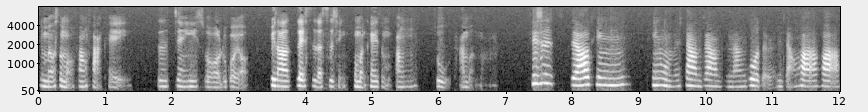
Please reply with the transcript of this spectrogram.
有没有什么方法可以，就是建议说，如果有遇到类似的事情，我们可以怎么帮助他们吗？其实只要听听我们像这样子难过的人讲话的话，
